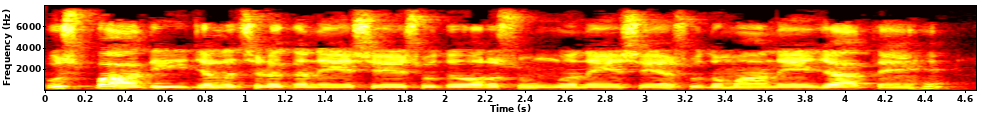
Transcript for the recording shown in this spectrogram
पुष्पादि जल छिड़कने से शुद्ध और सूंघने से अशुद्ध माने जाते हैं।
